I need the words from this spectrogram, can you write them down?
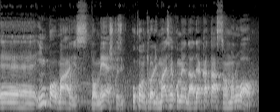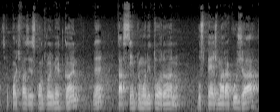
é, em pomares domésticos, o controle mais recomendado é a catação manual. Você pode fazer esse controle mecânico, né? Tá sempre monitorando os pés de maracujá,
